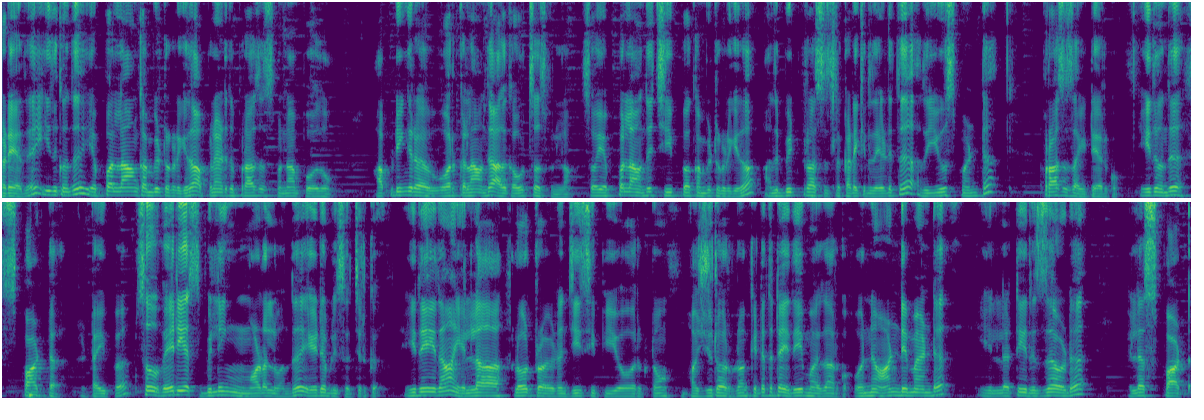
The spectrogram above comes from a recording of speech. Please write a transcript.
கிடையாது. இதுக்கு வந்து எப்போல்லாம் கம்ப்யூட்டர் கிடைக்குதோ அப்போல்லாம் எடுத்து ப்ராசஸ் பண்ணால் போதும். அப்படிங்கிற ஒர்க்கெல்லாம் வந்து அதுக்கு அவுட் சோர்ஸ் பண்ணலாம். ஸோ எப்போல்லாம் வந்து சீப்பாக கம்ப்யூட்டர் கிடைக்குதோ அந்த பிட் ப்ராசஸில் கிடைக்கிறத எடுத்து அதை யூஸ் பண்ணிட்டு ப்ராசஸ் ஆகிட்டே இருக்கும். இது வந்து spot type so various billing model வந்து ஏடபிள்யூஸ் வச்சிருக்கு. இதே தான் எல்லா க்ளோட் ப்ரொவைடும் ஜிசிபியோ இருக்கட்டும் அஜூரோ இருக்கட்டும் கிட்டத்தட்ட இதே மாதிரி தான் இருக்கும். ஒன்று ஆன் டிமாண்டு இல்லாட்டி ரிசர்வ்டு இல்லை ஸ்பாட்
